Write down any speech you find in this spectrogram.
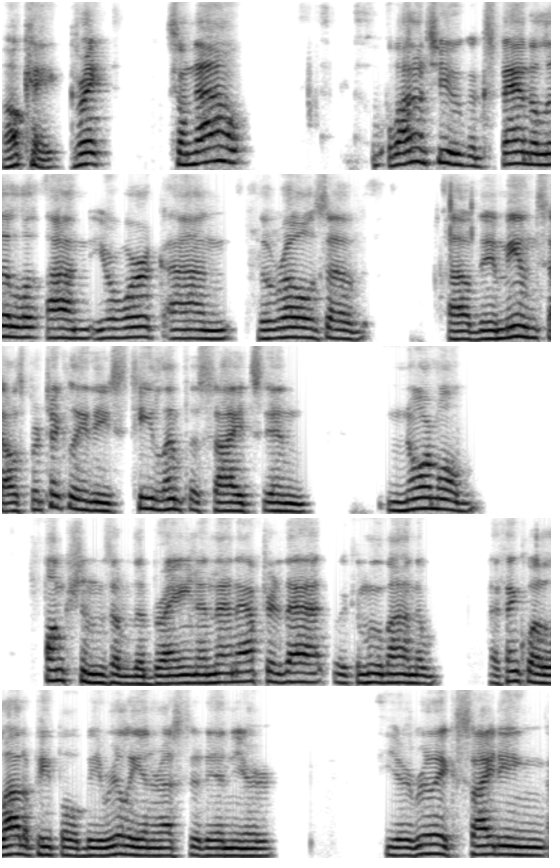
Okay, great. So now why don't you expand a little on your work on the roles of, of the immune cells, particularly these T lymphocytes in normal functions of the brain. And then after that, we can move on to, I think what a lot of people will be really interested in your, your really exciting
